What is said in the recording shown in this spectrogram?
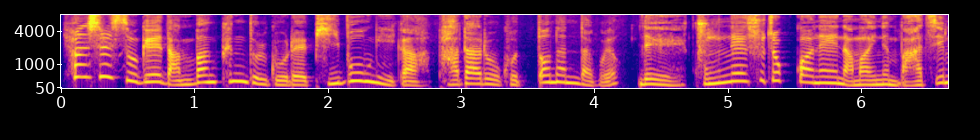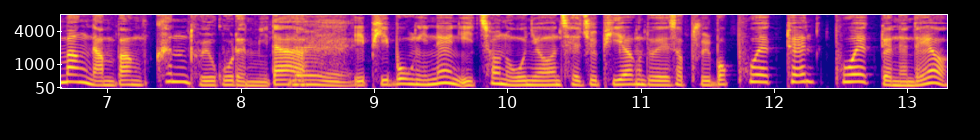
현실 속의 남방 큰 돌고래 비봉이가 바다로 곧 떠난다고요? 네. 국내 수족관에 남아 있는 마지막 남방 큰 돌고래입니다. 네. 이 비봉이는 2005년 제주 비양도에서 불법 포획된, 포획됐는데요.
